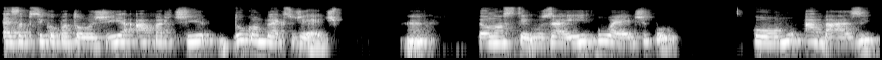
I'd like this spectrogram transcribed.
essa psicopatologia a partir do complexo de Édipo. Né? Então, nós temos aí o Édipo como a base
